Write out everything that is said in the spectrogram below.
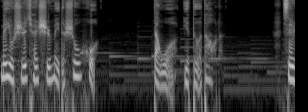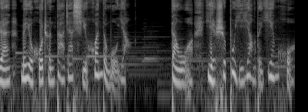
没有十全十美的收获，但我也得到了。虽然没有活成大家喜欢的模样，但我也是不一样的烟火。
